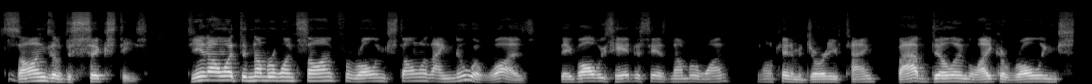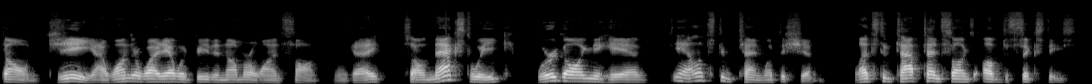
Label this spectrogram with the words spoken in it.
Songs of the 60s. Do you know what the number one song for Rolling Stone was? I knew it was. They've always had this as number one. Okay, the majority of time. Bob Dylan, Like a Rolling Stone. Gee, I wonder why that would be the number one song. Okay. So next week, we're going to have, yeah, let's do 10 with the ship. Let's do top 10 songs of the 60s.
